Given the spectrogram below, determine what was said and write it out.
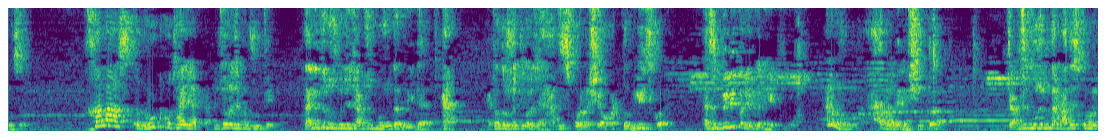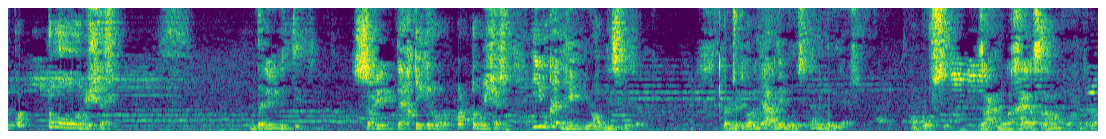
বলছে? খালাস রুট কোথায় যাবে আপনি চলে যাবেন রুটে তাহলে তো বুঝব যে জামশেদ মজুমদার রিডার হ্যাঁ এটা তো সত্যি করে যে হাদিস কোরআনে সে অকাট তো বিলিভ করে। অ্যাজ এ বিলিভ করে you can hate me Jamshed Majumdar হাদিস বিশ্বাসী। দলিল ভিত্তিক সহি তেহকিকের উপর বিশ্বাসী। You can hate me on this reason but যদি বলেন যে আমি বলছি আমি বলি না। আমি পড়ছি জাকুমুল্লাহ খায়ের আসসালামু রহমতুল্লাহ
